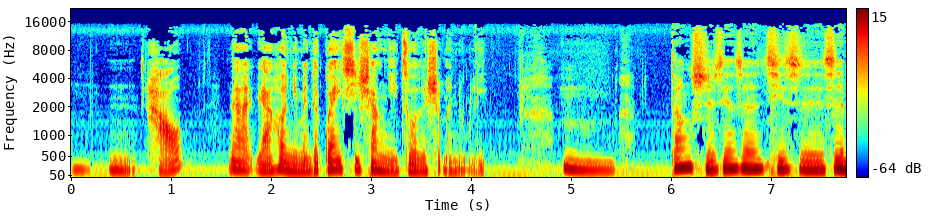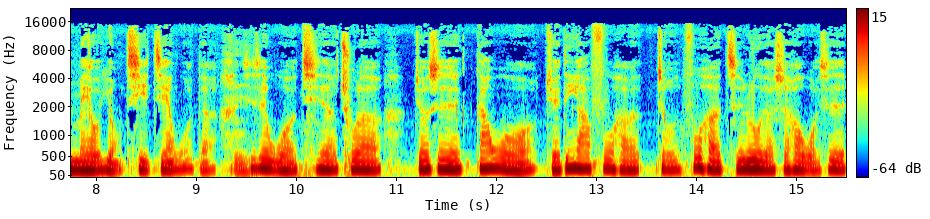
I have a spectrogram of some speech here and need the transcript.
嗯，嗯，好，那然后你们的关系上，你做了什么努力？嗯，当时先生其实是没有勇气见我的，嗯、其实我其实除了就是当我决定要复合走复合之路的时候，我是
